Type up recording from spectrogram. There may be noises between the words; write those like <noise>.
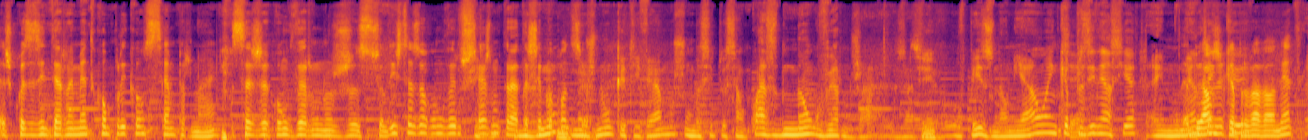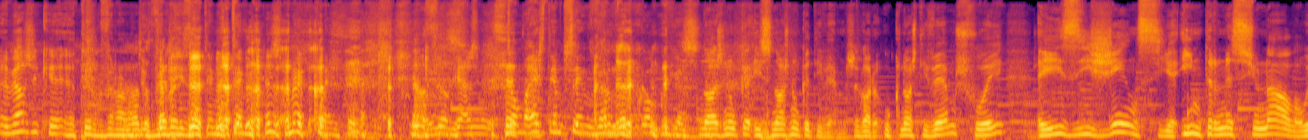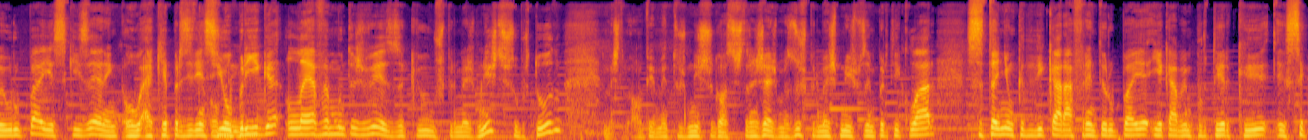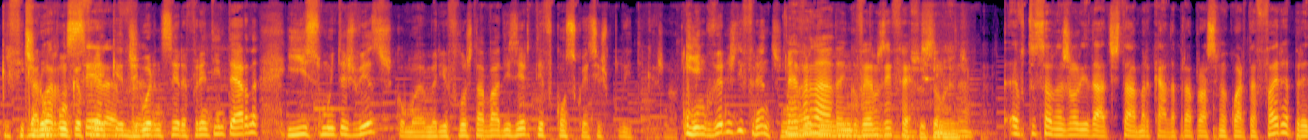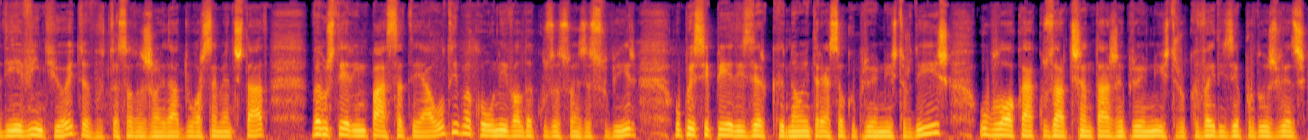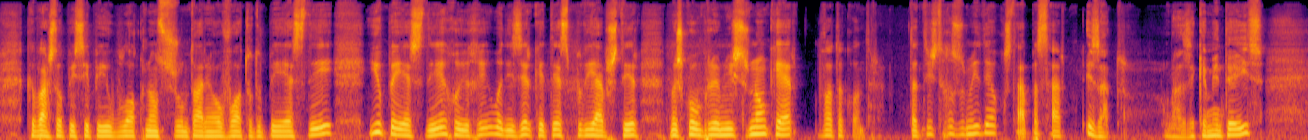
as coisas internamente complicam-se sempre, não é? Seja com governos socialistas ou com governos sociais-democratas, sempre aconteceu. mas nunca tivemos uma situação quase de não governo. Já, já Sim. houve países na União em que a presidência, em A momentos. Bélgica, em que, provavelmente. A Bélgica, a ter governo ou não ter governo, é exatamente a mesma coisa. Aliás, estão mais tempo sem governo do que com governo. Isso nós, nunca, isso nós nunca tivemos. Agora, o que nós tivemos foi a exigência internacional ou europeia, se quiserem, ou a que a presidência obriga, leva muitas vezes a que os primeiros-ministros, sobretudo, mas obviamente os ministros dos negócios estrangeiros, mas os primeiros-ministros em particular, se tenham que dedicar à frente europeia e acabem por ter que eh, sacrificar um pouco a Desguarnecer a frente, frente. desguarnecer a frente interna, e isso muitas vezes, como a Maria Flor estava a dizer, teve consequências políticas. Não? é? E em governos diferentes. Não É verdade, De- em governos diferentes. Absolutamente. A votação na Generalidade está marcada para a próxima quarta-feira, para dia 28, a votação da Generalidade do Orçamento de Estado. Vamos ter impasse até à última, com o nível de acusações a subir. O PCP a dizer que não interessa o que o Primeiro-Ministro diz, o Bloco a acusar de chantagem o Primeiro-Ministro, que veio dizer por duas vezes que basta o PCP e o Bloco não se juntarem ao voto do PSD, e o PSD, Rui Rio, a dizer que até se podia abster, mas como o Primeiro-Ministro não quer, vota contra. Portanto, isto resumido é o que está a passar. Exato. Basicamente é isso.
